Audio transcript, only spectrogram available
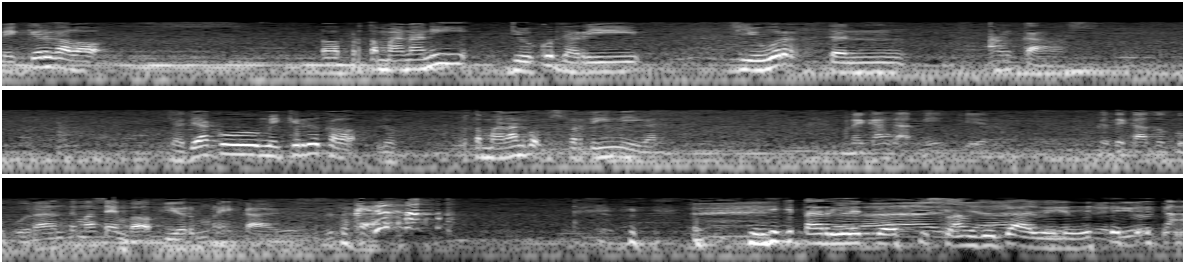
mikir kalau eh, pertemanan ini diukur dari viewer dan angka mas jadi aku mikir tuh kalau loh pertemanan kok seperti ini kan Mereka nggak mikir. Ketika ke kuburan nanti masih bawa viewer mereka. ini kita relate ke Ah, Islam iya, juga relate, ini relate. ke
